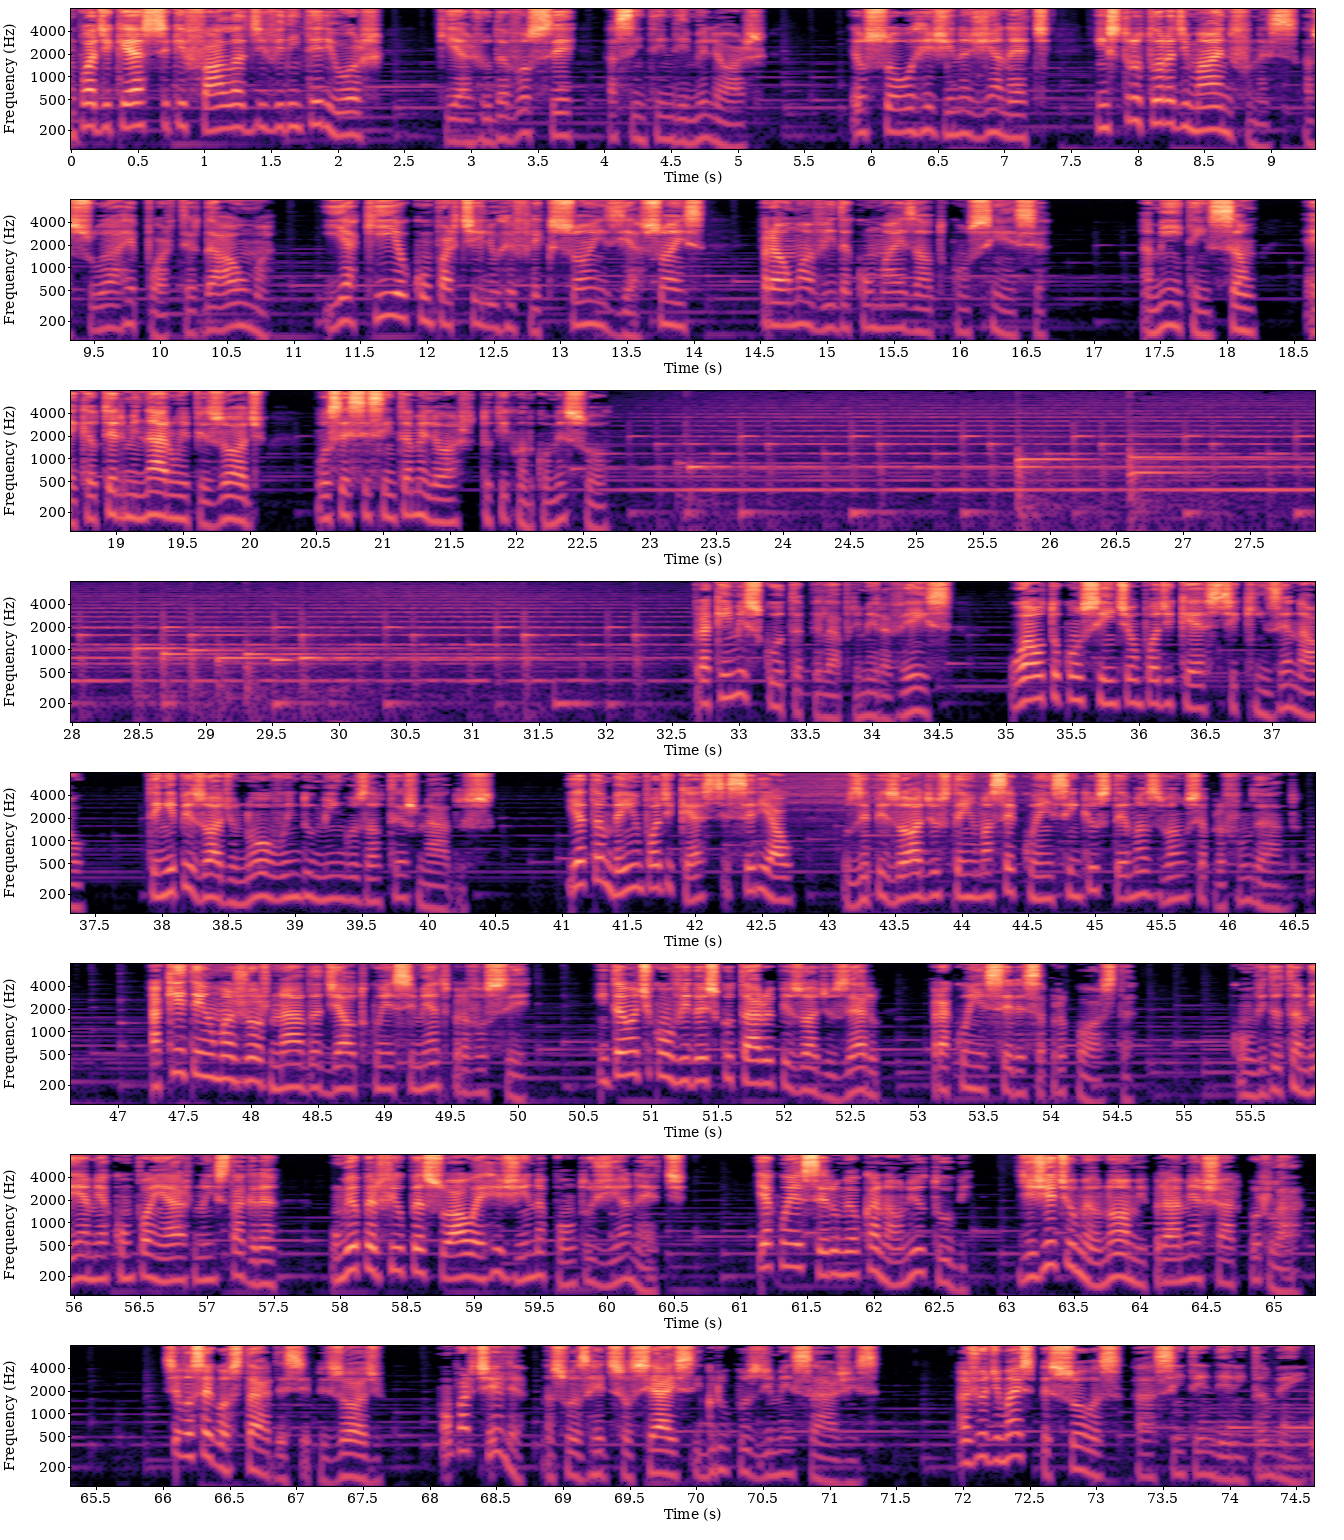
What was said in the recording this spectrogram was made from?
um podcast que fala de vida interior, que ajuda você a se entender melhor. Eu sou Regina Gianetti, instrutora de Mindfulness, a sua repórter da alma, e aqui eu compartilho reflexões e ações para uma vida com mais autoconsciência. A minha intenção é que ao terminar um episódio você se sinta melhor do que quando começou. Para quem me escuta pela primeira vez, o Autoconsciente é um podcast quinzenal. Tem episódio novo em domingos alternados. E é também um podcast serial. Os episódios têm uma sequência em que os temas vão se aprofundando. Aqui tem uma jornada de autoconhecimento para você. Então eu te convido a escutar o episódio zero para conhecer essa proposta. Convido também a me acompanhar no Instagram. O meu perfil pessoal é regina.gianete e a conhecer o meu canal no YouTube. Digite o meu nome para me achar por lá. Se você gostar desse episódio, compartilha nas suas redes sociais e grupos de mensagens. Ajude mais pessoas a se entenderem também.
